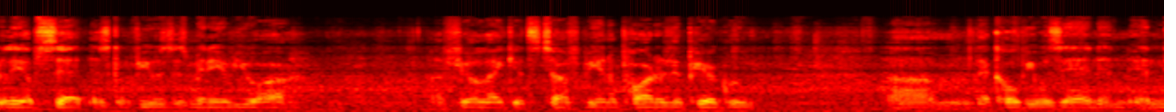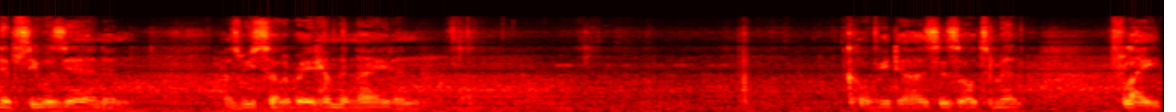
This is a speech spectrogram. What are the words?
really upset, as confused as many of you are. I feel like it's tough being a part of the peer group um, that Kobe was in and, and Nipsey was in, and as we celebrate him tonight, and Kobe does his ultimate flight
